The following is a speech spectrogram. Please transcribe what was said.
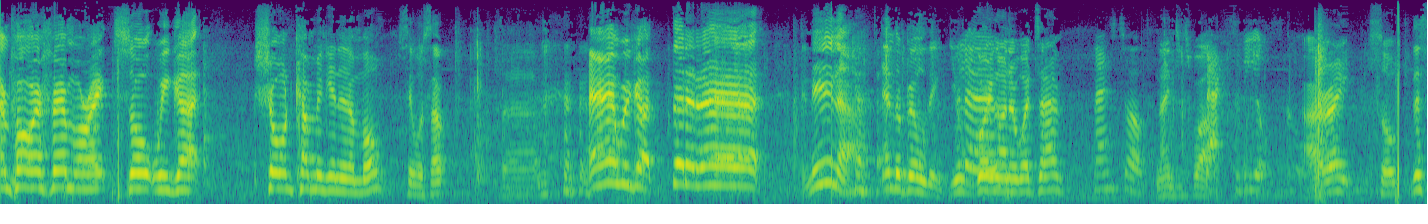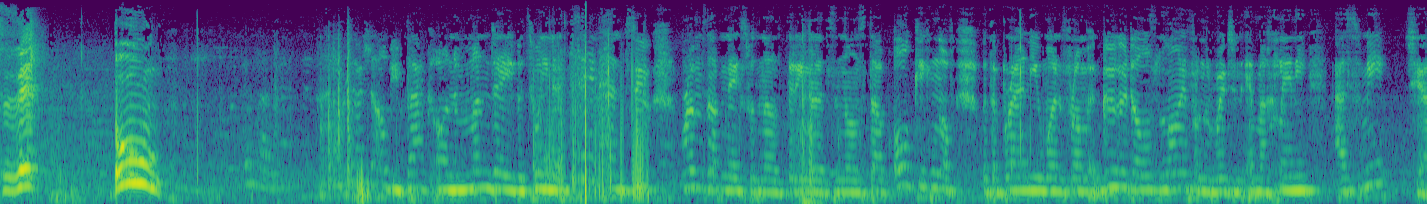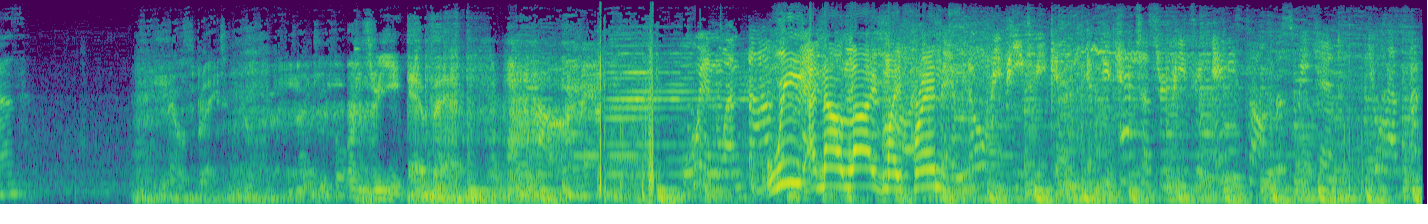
Mpower FM, alright. So we got Sean coming in in a mo. Say what's up. and we got Nina in the building. You Hello. going on at what time? 9 to 12. 9 to 12. Back to the old school. Alright, so this is it. Boom. I'll be back on Monday between 10 and 2. Riimz up next with another 30 minutes non-stop. All kicking off with a brand new one from Goo Goo Dolls live from the Ridge in Emma As for me, cheers. We are now live, my friend. No repeat weekend. If you catch us repeating any song this week,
